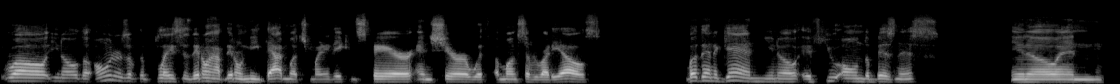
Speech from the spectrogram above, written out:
well, you know, the owners of the places they don't have they don't need that much money. They can spare and share with amongst everybody else. But then again, you know, if you own the business, you know, and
